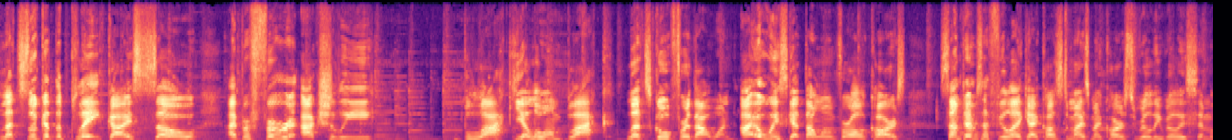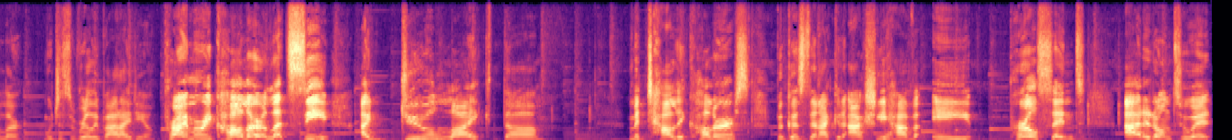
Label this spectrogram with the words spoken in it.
Let's look at the plate, guys. So, I prefer actually black, yellow on black. Let's go for that one. I always get that one for all cars. Sometimes I feel like I customize my cars really, really similar, which is a really bad idea. Primary color, let's see. I do like the metallic colors because then I can actually have a pearlescent added onto it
